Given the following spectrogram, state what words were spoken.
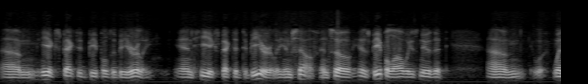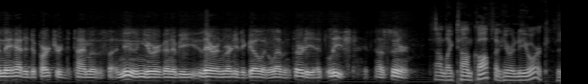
Um, he expected people to be early and he expected to be early himself. And so his people always knew that um, when they had a departure at the time of uh, noon, you were going to be there and ready to go at 11:30 at least, if not sooner. Sound like Tom Coughlin here in New York, the,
